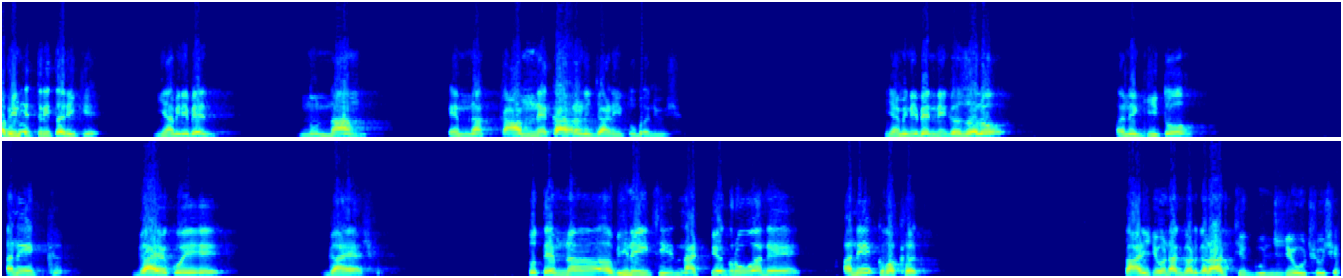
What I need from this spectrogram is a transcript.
અભિનેત્રી તરીકે યામિનીબેનનું નામ એમના કામને કારણે જાણીતું બન્યું છે. યામિનીબેનની ગઝલો અને ગીતો અનેક ગાયકોએ ગાયા છે. તો તેમના અભિનયથી નાટ્યગૃહ અને અનેક વખત તાળીઓના ગડગડાટથી ગુંજી ઉઠ્યું છે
